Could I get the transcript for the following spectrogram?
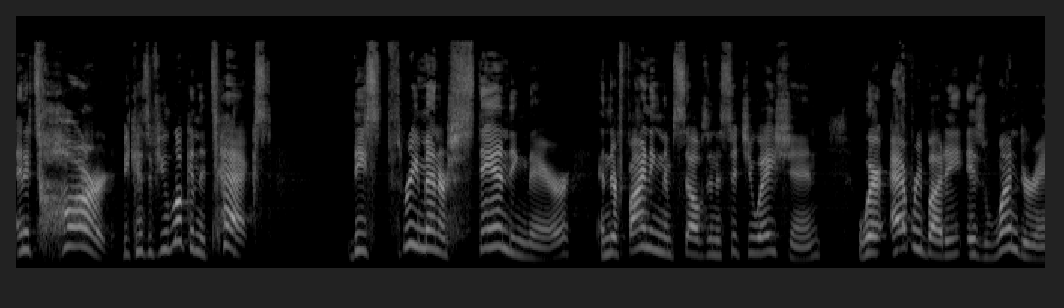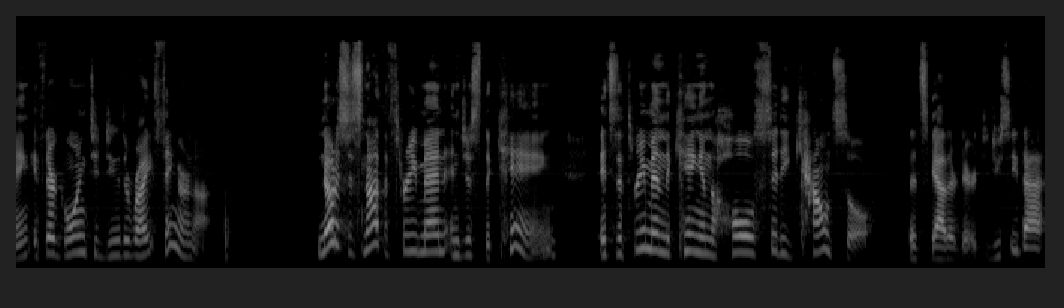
And it's hard because if you look in the text, these three men are standing there and they're finding themselves in a situation where everybody is wondering if they're going to do the right thing or not. Notice it's not the three men and just the king, it's the three men, the king, and the whole city council that's gathered there. Did you see that?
